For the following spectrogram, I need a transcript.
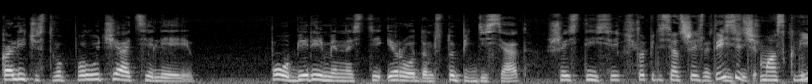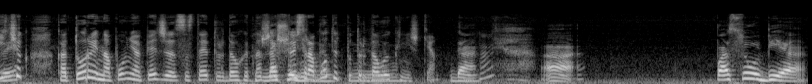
количество получателей по беременности и родам 150 6 тысяч. 156 тысяч москвичек, да. которые, напомню, опять же, состоят в трудовых отношениях, то есть работают по трудовой книжке. Да. Угу. А, пособие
